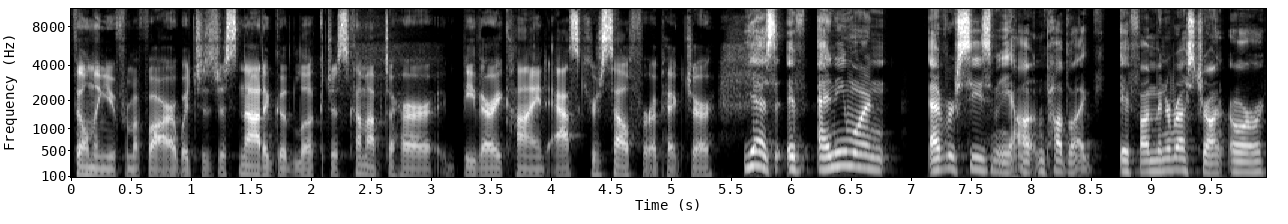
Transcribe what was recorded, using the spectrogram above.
filming you from afar, which is just not a good look. Just come up to her, be very kind, ask yourself for a picture. Yes, if anyone ever sees me out in public, if I'm in a restaurant or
